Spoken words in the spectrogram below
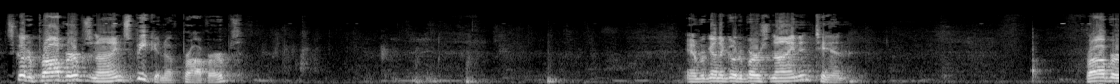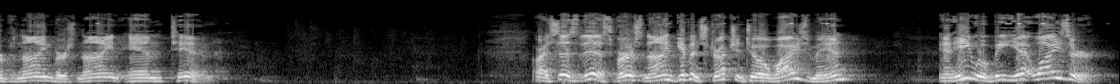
Let's go to Proverbs 9, speaking of Proverbs. And we're going to go to verse 9 and 10. Proverbs 9 verse 9 and 10. All right, it says this, verse 9, give instruction to a wise man, and he will be yet wiser.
